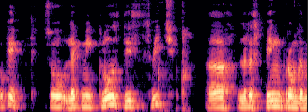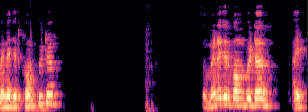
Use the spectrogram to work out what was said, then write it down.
Okay. So let me close this switch. Uh, let us ping from the manager computer so manager computer ip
